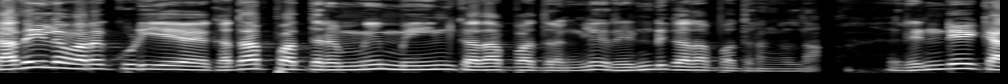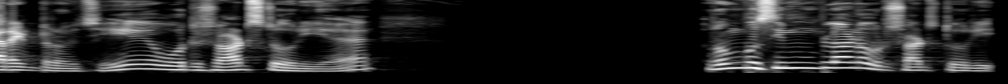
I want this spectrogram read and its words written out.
கதையில் வரக்கூடிய கதாபாத்திரமே மெயின் கதாபாத்திரங்களே ரெண்டு கதாபாத்திரங்கள் தான். ரெண்டே கேரக்டர் வச்சு ஒரு ஷார்ட் ஸ்டோரியை ரொம்ப சிம்பிளான ஒரு ஷார்ட் ஸ்டோரி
